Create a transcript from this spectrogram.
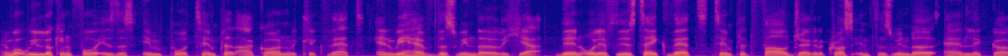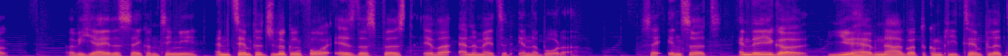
and what we're looking for is this import template icon. We click that and we have this window over here. Then all you have to do is take that template file drag it across into this window and let go. Over here you just say continue and the template you're looking for is this first ever animated inner border. Say insert and there you go. You have now got the complete template.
